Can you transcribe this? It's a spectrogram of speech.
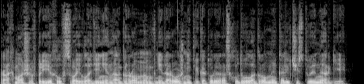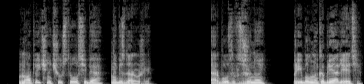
Рахмашев приехал в свои владения на огромном внедорожнике, который расходовал огромное количество энергии, но отлично чувствовал себя на бездорожье. Арбузов с женой прибыл на кабриолете,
